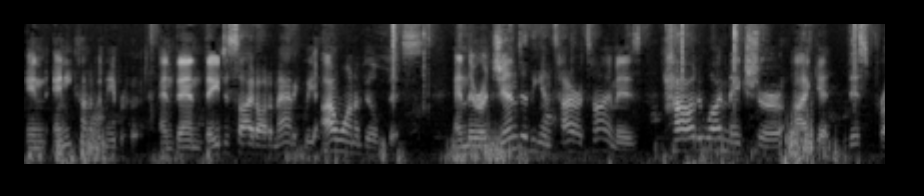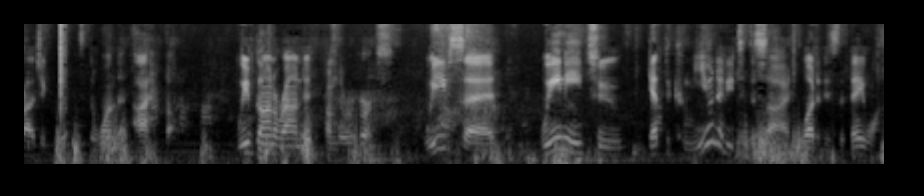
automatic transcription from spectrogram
in any kind of a neighborhood, and then they decide automatically, I want to build this. And their agenda the entire time is, how do I make sure I get this project built, the one that I thought? We've gone around it from the reverse. We've said we need to get the community to decide what it is that they want.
